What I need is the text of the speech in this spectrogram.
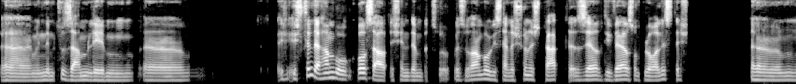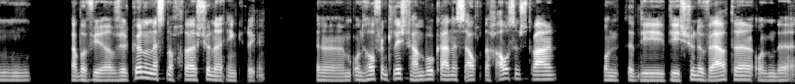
äh, in dem Zusammenleben. Äh, ich, ich finde Hamburg großartig in dem Bezug. Also Hamburg ist eine schöne Stadt, sehr divers und pluralistisch. Ähm, aber wir, wir können es noch äh, schöner hinkriegen. Ähm, und hoffentlich Hamburg kann es auch nach außen strahlen und äh, die, die schöne Werte und äh,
